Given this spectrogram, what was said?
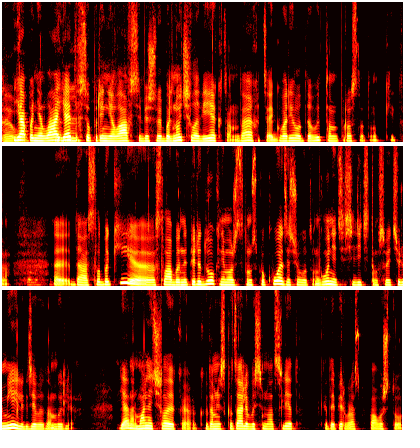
Э, я поняла, угу. я это все приняла в себе, что я больной человек, там, да, хотя я говорила, да вы там просто там какие-то. Э, да, слабаки, э, слабые напередок, не можете там успокоиться, что вы там гоните, сидите там в своей тюрьме или где вы там были. Я нормальный человек. Когда мне сказали 18 лет, когда я первый раз попала, что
